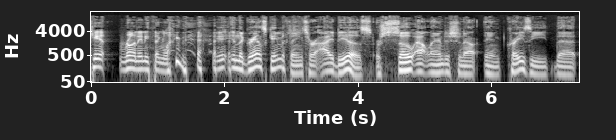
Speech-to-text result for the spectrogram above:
Can't run anything like that. in, in the grand scheme of things, her ideas are so outlandish and out and crazy that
